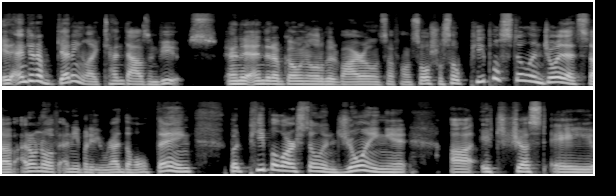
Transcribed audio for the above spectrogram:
it ended up getting like 10,000 views and it ended up going a little bit viral and stuff on social. So people still enjoy that stuff. I don't know if anybody read the whole thing, but people are still enjoying it. Uh, it's just a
